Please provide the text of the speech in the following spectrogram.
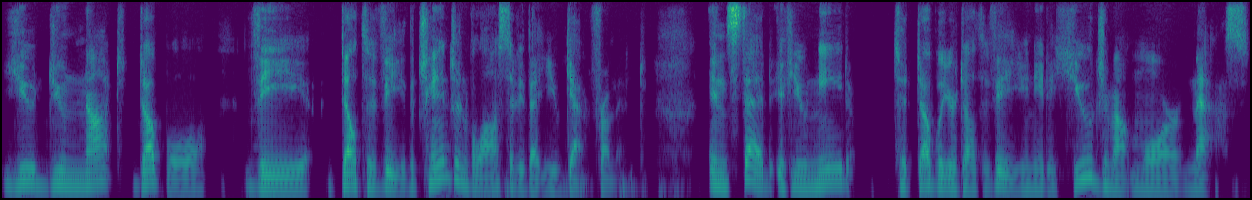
you do not double the delta V, the change in velocity that you get from it. Instead, if you need to double your delta V, you need a huge amount more mass,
